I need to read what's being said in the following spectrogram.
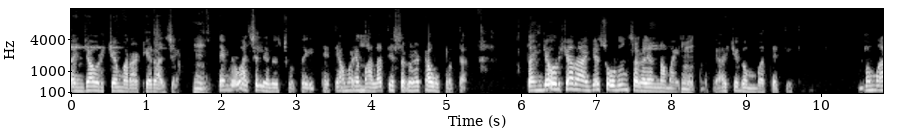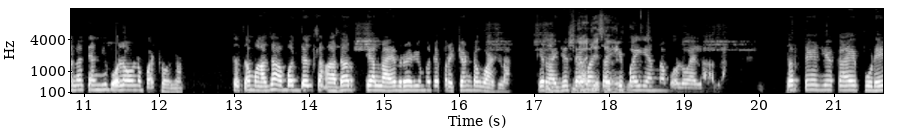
तंजावरचे मराठी राजे. ते मी वाचलेलंच होतं इथे त्यामुळे मला ते सगळं ठाऊक होतं. तंजावरच्या राजे सोडून सगळ्यांना माहिती. होतं अशी गंमत आहे तिथे. मग मला त्यांनी बोलावणं पाठवलं. तर तो माझा बद्दलचा आधार त्या लायब्ररीमध्ये प्रचंड वाढला. की. राजेसाहेबांचा राजेसाहेब. शिपाई यांना बोलवायला आला. तर ते जे काय पुढे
